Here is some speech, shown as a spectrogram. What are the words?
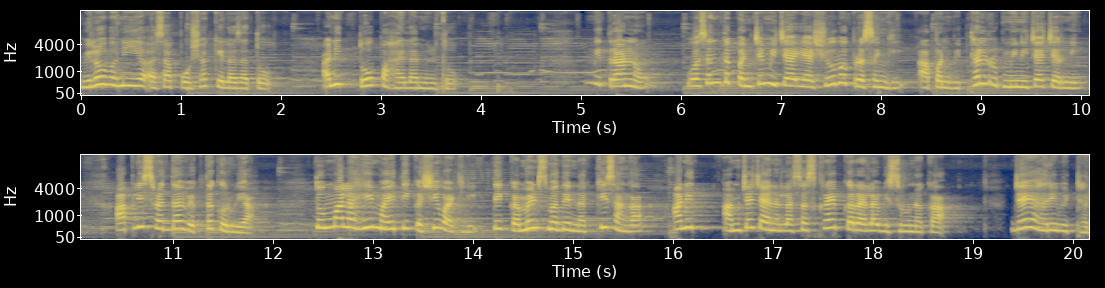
विलोभनीय असा पोशाख केला जातो आणि तो पाहायला मिळतो. मित्रांनो वसंत पंचमीच्या या शुभ प्रसंगी आपण विठ्ठल रुक्मिणीच्या चरणी आपली श्रद्धा व्यक्त करूया. तुम्हाला ही माहिती कशी वाटली ते कमेंट्समध्ये नक्की सांगा आणि आमच्या चॅनलला सबस्क्राईब करायला विसरू नका. जय हरी विठ्ठल.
